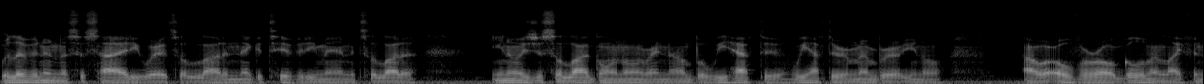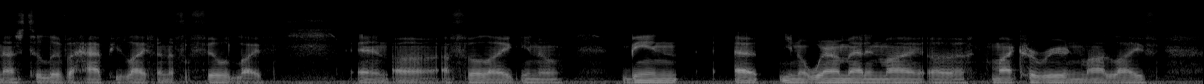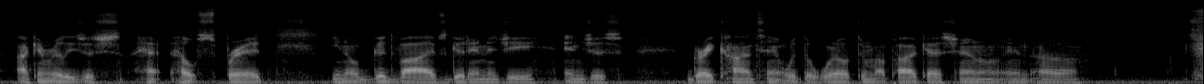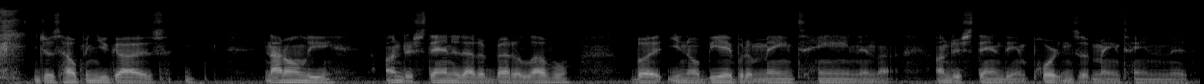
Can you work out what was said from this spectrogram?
we're living in a society where it's a lot of negativity, man. It's a lot of you know, it's just a lot going on right now, but we have to we have to remember, you know, our overall goal in life and that's to live a happy life and a fulfilled life. And uh I feel like, you know, being at, you know, where I'm at in my uh my career in my life, I can really just ha- help spread, you know, good vibes, good energy and just great content with the world through my podcast channel and uh, just helping you guys not only understand it at a better level, but you know, be able to maintain and uh, understand the importance of maintaining it.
